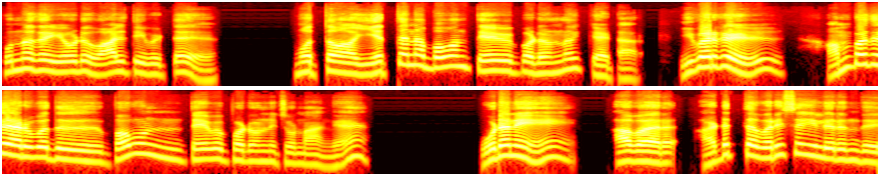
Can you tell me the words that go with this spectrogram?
புன்னகையோடு வாழ்த்திவிட்டு, மொத்தம் எத்தனை பவுன் தேவைப்படும்னு கேட்டார். இவர்கள் 50, 60 பவுன் தேவைப்படும்னு சொன்னாங்க. உடனே அவர் அடுத்த வரிசையிலிருந்து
